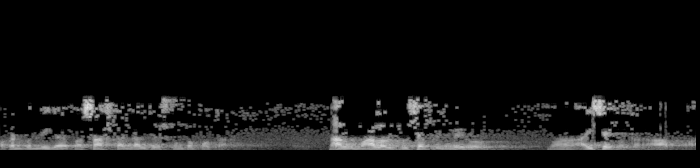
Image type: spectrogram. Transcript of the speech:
పకడ్బందీగా సాష్టాంగాలు చేసుకుంటూ పోతారు. నాలుగు మాలలు చూసేప్పటికి మీరు ఐస్ అయిపోతారు. అబ్బా!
